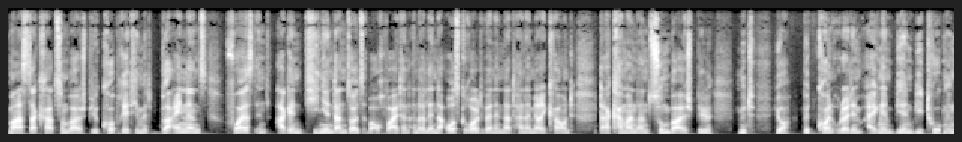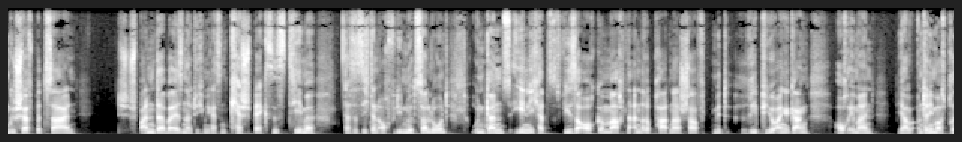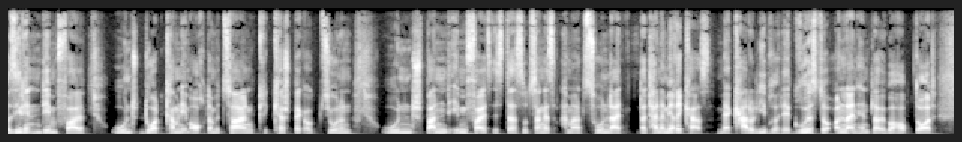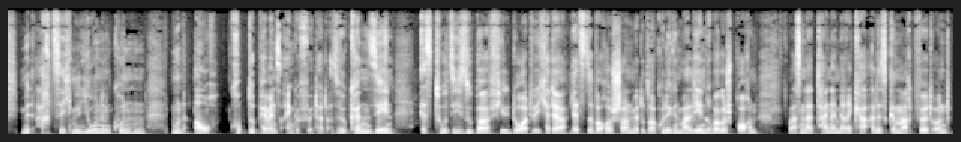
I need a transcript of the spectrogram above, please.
Mastercard zum Beispiel kooperiert hier mit Binance, vorerst in Argentinien, dann soll es aber auch weiter in andere Länder ausgerollt werden in Lateinamerika und da kann man dann zum Beispiel mit ja, Bitcoin oder dem eigenen BNB-Token im Geschäft bezahlen. Spannend dabei sind natürlich die ganzen Cashback-Systeme, dass es sich dann auch für die Nutzer lohnt. Und ganz ähnlich hat Visa auch gemacht, eine andere Partnerschaft mit Ripio eingegangen, auch eben ein ja, Unternehmen aus Brasilien in dem Fall. Und dort kann man eben auch damit zahlen, kriegt Cashback-Auktionen. Und spannend ebenfalls ist das sozusagen das Amazon Lateinamerikas, Mercado Libre, der größte Online-Händler überhaupt dort mit 80 Millionen Kunden, nun auch Krypto-Payments eingeführt hat. Also wir können sehen, es tut sich super viel dort. Ich hatte ja letzte Woche schon mit unserer Kollegin Marlene drüber gesprochen, was in Lateinamerika alles gemacht wird und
